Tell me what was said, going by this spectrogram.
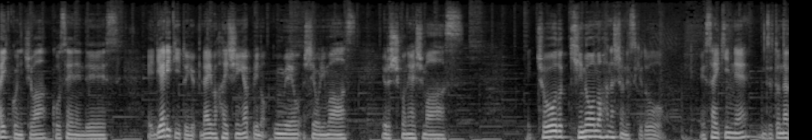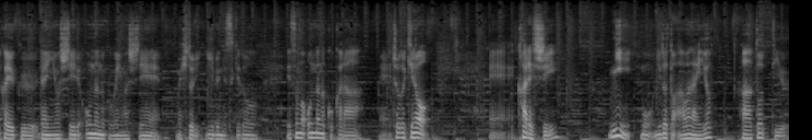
はい、こんにちは。高青年です。リアリティというライブ配信アプリの運営をしております。よろしくお願いします。ちょうど昨日の話なんですけど、え最近ね、ずっと仲良く LINE をしている女の子がいまして、まあ、人いるんですけど、えその女の子から、えちょうど昨日、えー彼氏にもう二度と会わないよ、ハートっていう、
